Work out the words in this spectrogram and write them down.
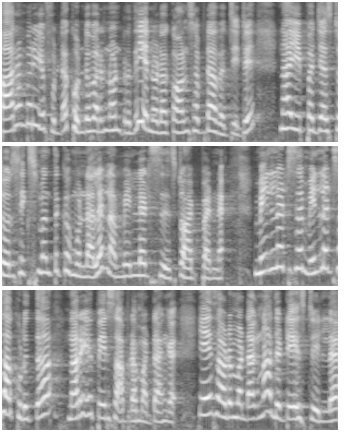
பாரம்பரிய ஃபுட்டை கொண்டு வரணுன்றது என்னோடய கான்செப்டாக வச்சுட்டு நான் இப்போ ஜஸ்ட் ஒரு சிக்ஸ் மந்த்துக்கு முன்னால் நான் மில்லட்ஸ் ஸ்டார்ட் பண்ணேன். மில்லட்ஸை மில்லட்ஸாக கொடுத்தா நிறைய பேர் சாப்பிட மாட்டாங்க. ஏன் சாப்பிட மாட்டாங்கன்னா அது டேஸ்ட் இல்லை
